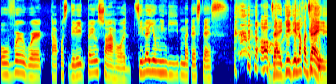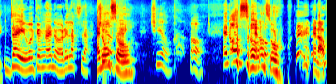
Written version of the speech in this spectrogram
overwork, tapos delayed pa yung sahod, sila yung hindi matestes. Oo. Zay, gigil ako, Zay. Jay, wag kang ano, relax lang. And Chill, also- Jay. Chill. Oh. And also, And also, you know,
